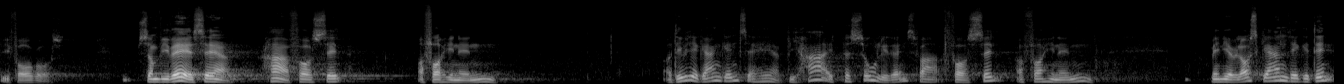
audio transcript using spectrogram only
i forgårs. Som vi hver især har for os selv og for hinanden. Og det vil jeg gerne gentage her. Vi har et personligt ansvar for os selv og for hinanden. Men jeg vil også gerne lægge den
